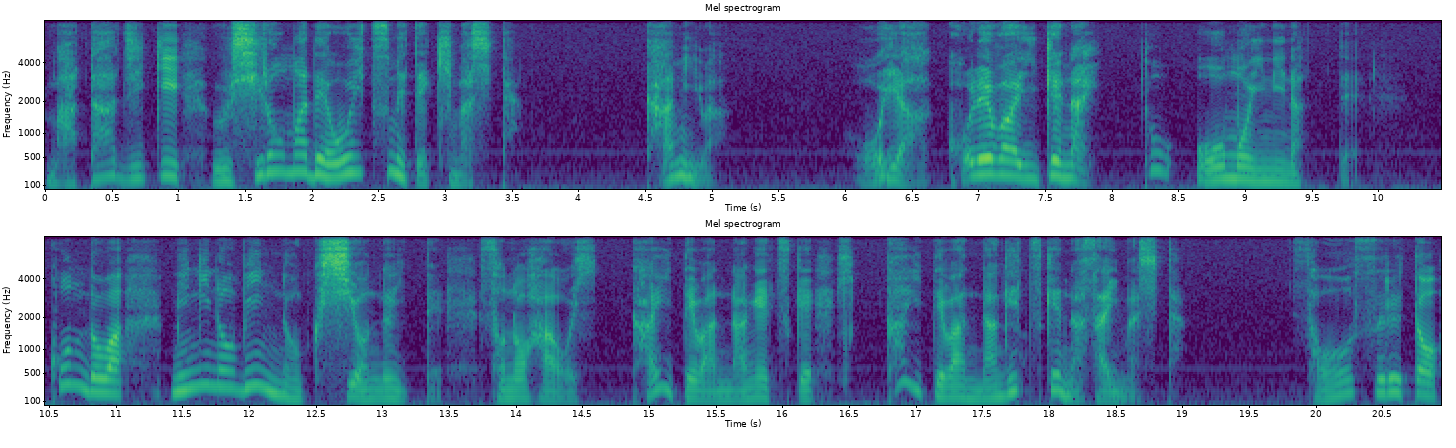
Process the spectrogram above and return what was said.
またじき後ろまで追い詰めてきました。神は「おやこれはいけない」とお思いになって今度は右の瓶の串を抜いてその葉をひっかいては投げつけひっかいては投げつけなさいました。そうすると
